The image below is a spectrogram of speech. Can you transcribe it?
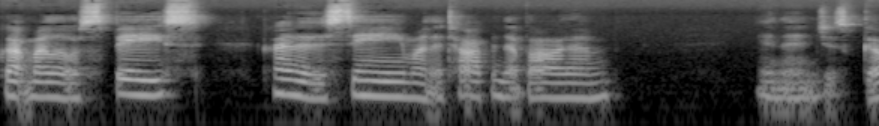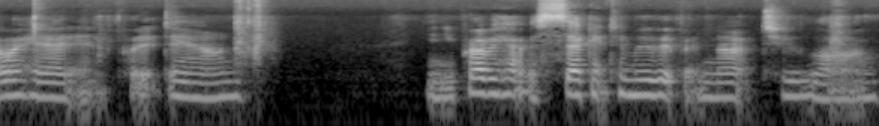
got my little space, kind of the same on the top and the bottom. And then just go ahead and put it down. And you probably have a second to move it, but not too long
